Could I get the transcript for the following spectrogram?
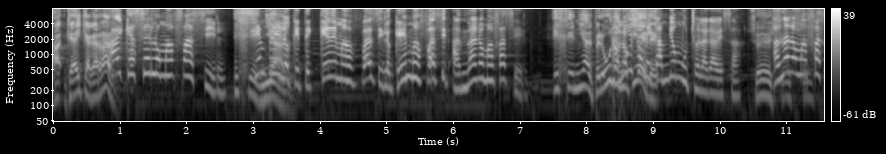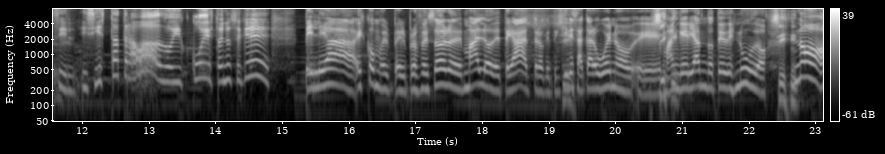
Ah, que hay que agarrar. Hay que hacerlo más fácil. Es Siempre genial. lo que te quede más fácil, lo que es más fácil, anda lo más fácil. Es genial, pero uno a mí no eso quiere. me cambió mucho la cabeza. Sí, sí, Anda lo sí, más sí. fácil. Y si está trabado y cuesta y no sé qué, pelea. Es como el, el profesor eh, malo de teatro que te quiere sacar bueno eh, manguereándote desnudo. Sí. No.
